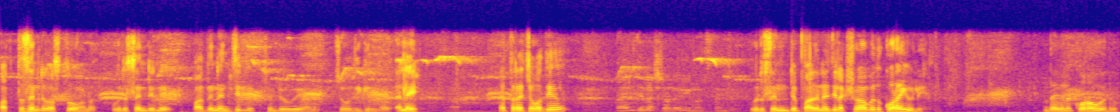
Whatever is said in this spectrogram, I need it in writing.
പത്ത് സെന്റ് വസ്തുവാണ് ഒരു സെന്റിന് പതിനഞ്ച് ലക്ഷം രൂപയാണ് ചോദിക്കുന്നത് അല്ലേ? എത്ര ചോദ്യം? ഒരു സെന്റ് പതിനഞ്ച് ലക്ഷം ആകുമ്പോൾ ഇത് കുറയൂലേ? എന്തെങ്കിലും കുറവ് വരുമോ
